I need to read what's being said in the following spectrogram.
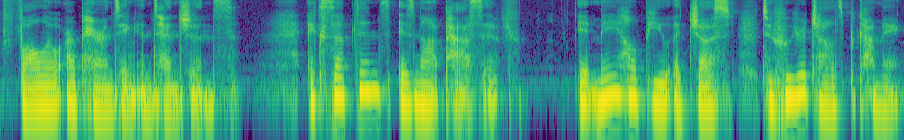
follow our parenting intentions. Acceptance is not passive. It may help you adjust to who your child's becoming,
